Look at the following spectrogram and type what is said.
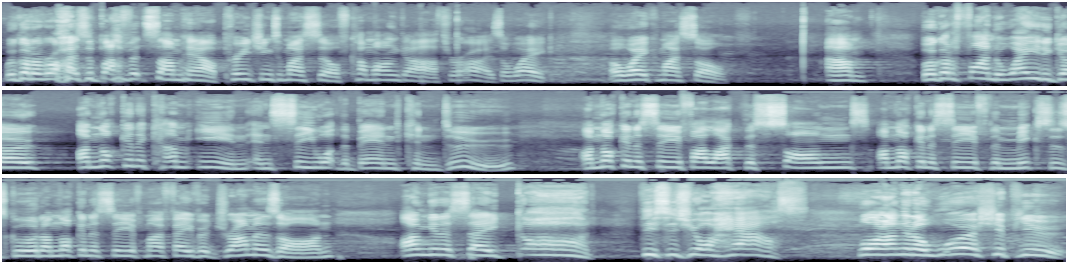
We've got to rise above it somehow, preaching to myself. Come on, Garth, rise, awake, awake my soul. Um, but I've got to find a way to go. I'm not going to come in and see what the band can do. I'm not going to see if I like the songs. I'm not going to see if the mix is good. I'm not going to see if my favorite drummer's on. I'm going to say, God, this is your house. Lord, I'm going to worship you.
